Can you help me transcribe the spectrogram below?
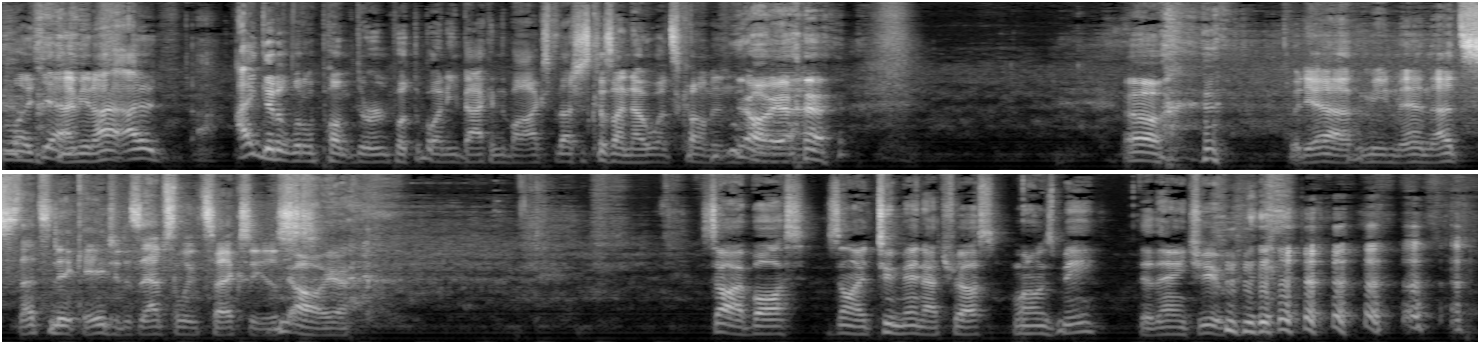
Like, yeah, I mean, I, I I get a little pumped during put the bunny back in the box, but that's just because I know what's coming. oh yeah. Oh, But yeah, I mean, man, that's that's Nick Cage at his absolute sexiest. oh yeah. Sorry, boss. There's only two men I trust. One of them's me. The other ain't you.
